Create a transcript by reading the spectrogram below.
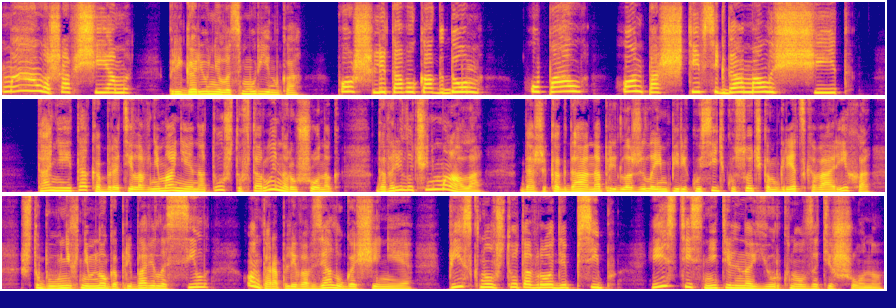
«Мало совсем», — пригорюнилась Муринка. «После того, как дом упал, он почти всегда молщит». Таня и так обратила внимание на то, что второй нарушенок говорил очень мало, даже когда она предложила им перекусить кусочком грецкого ореха, чтобы у них немного прибавилось сил, он торопливо взял угощение, пискнул что-то вроде «псип» и стеснительно юркнул за тишону.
